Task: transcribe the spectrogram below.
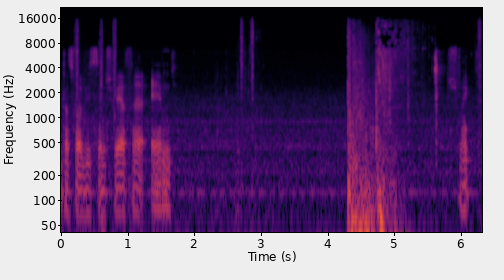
Das war ein bisschen schwer verämt. Schmeckt.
